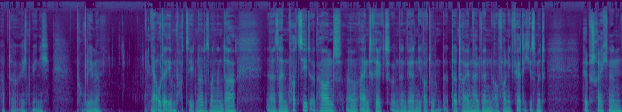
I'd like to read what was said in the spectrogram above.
habe da echt wenig Probleme. Ja, oder eben Podseed, ne, dass man dann da äh, seinen Podseed-Account äh, einträgt und dann werden die Autodateien halt, wenn Auphonic fertig ist mit hübsch rechnen,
